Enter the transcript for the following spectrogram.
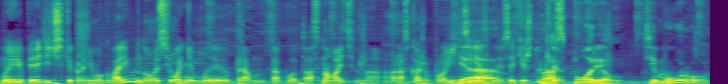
Мы периодически про него говорим, но сегодня мы прям так вот основательно расскажем про интересные Я всякие штуки. проспорил Тимуру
